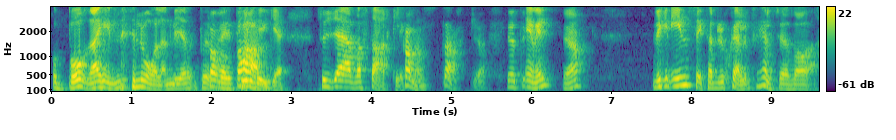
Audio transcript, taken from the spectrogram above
Och borra in nålen via, på, Fan, på ett tillhygge. Så jävla stark Fan liksom. vad stark ja. Emil, ja. vilken insekt hade du själv helst velat vara?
